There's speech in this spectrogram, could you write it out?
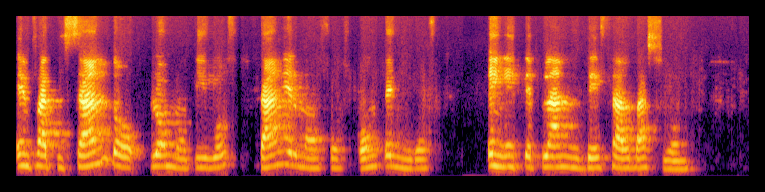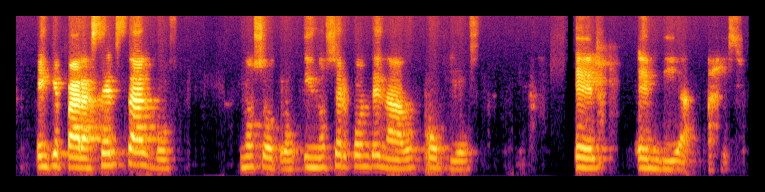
enfatizando los motivos tan hermosos contenidos en este plan de salvación, en que para ser salvos nosotros y no ser condenados por Dios, Él envía a Jesús,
